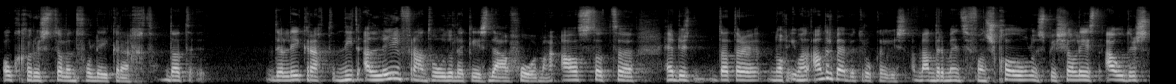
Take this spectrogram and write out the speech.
ook geruststellend voor leerkracht. Dat de leerkracht niet alleen verantwoordelijk is daarvoor, maar als dat, uh, dus dat er nog iemand anders bij betrokken is. Andere mensen van school, een specialist, ouders.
